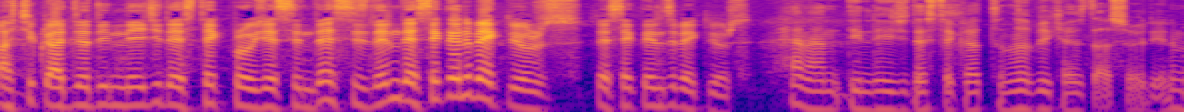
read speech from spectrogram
Açık Radyo Dinleyici Destek Projesi'nde sizlerin desteklerini bekliyoruz. Desteklerinizi bekliyoruz. Hemen dinleyici destek hattını bir kez daha söyleyelim.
